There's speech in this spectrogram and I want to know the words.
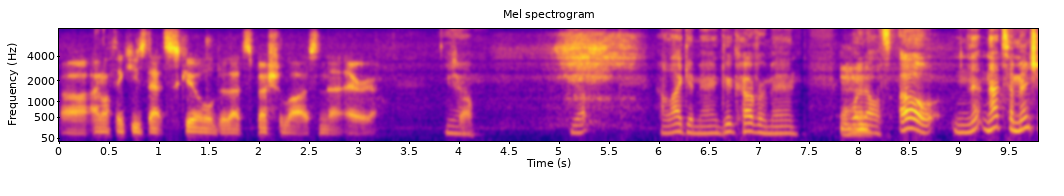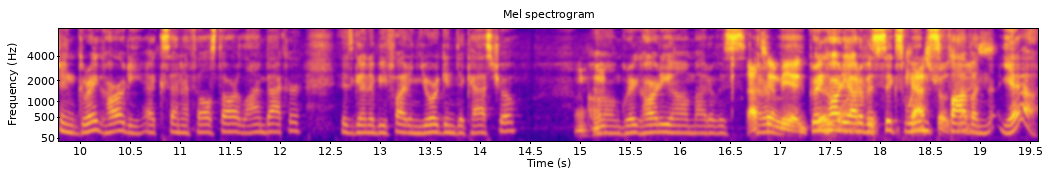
uh, I don't think he's that skilled or that specialized in that area. Yeah. So. Yep. I like it, man. Good cover, man. Mm-hmm. What else? Oh, n- not to mention Greg Hardy, ex NFL star linebacker, is going to be fighting Yorgan De Castro. Mm-hmm. Um, Greg Hardy, um, out of his that's going to be a Greg Hardy one, out of his six wins, five nice. a, yeah,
